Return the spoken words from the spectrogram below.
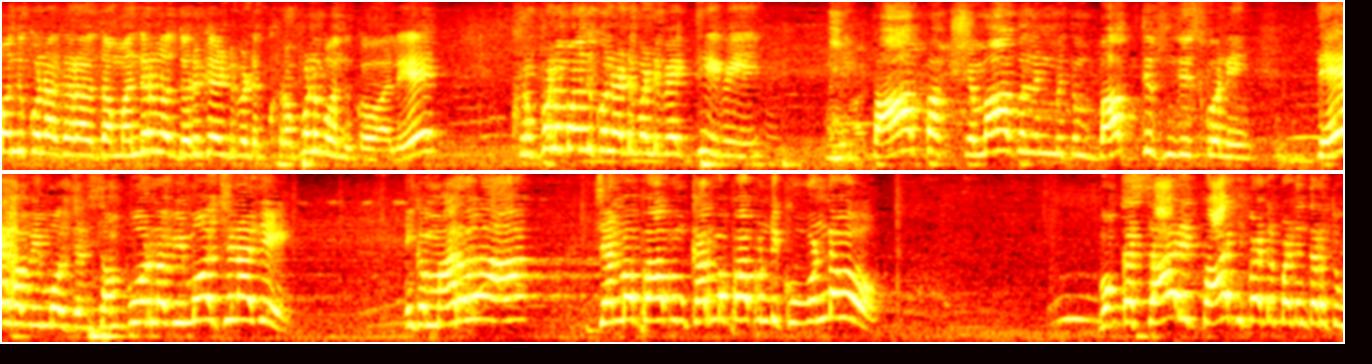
పొందుకున్న తర్వాత మందిరంలో దొరికేటువంటి కృపను పొందుకోవాలి. కృపను పొందుకున్నటువంటి వ్యక్తివి నీ పాప క్షమాపణ నిమిత్తం బాప్తిసం తీసుకొని దేహ విమోచన సంపూర్ణ విమోచన అది. ఇంకా మరలా జన్మ పాపం కర్మ పాపం నీకు ఉండవు. ఒక్కసారి పాతి పెట్టబడిన తర్వాత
